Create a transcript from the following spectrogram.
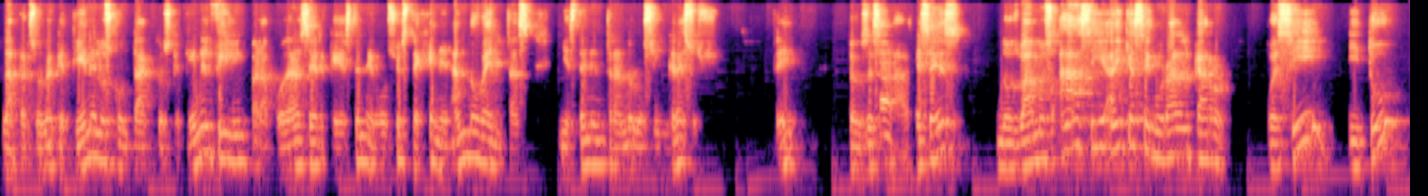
La persona que tiene los contactos, que tiene el feeling para poder hacer que este negocio esté generando ventas y estén entrando los ingresos. ¿sí? Entonces, a veces nos vamos, ah, sí, hay que asegurar el carro. Pues sí, ¿y tú?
